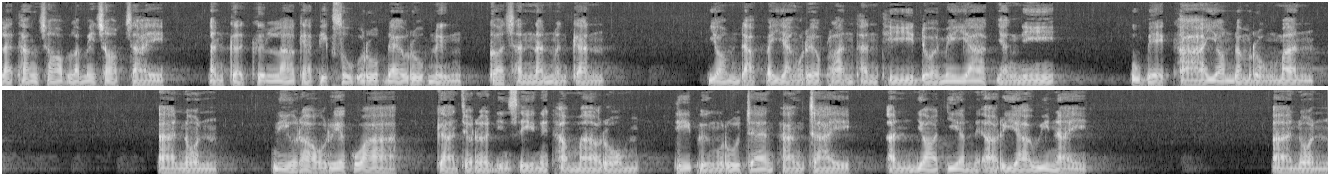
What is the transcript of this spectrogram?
และทั้งชอบและไม่ชอบใจ อันเกิดขึ้นแล้วแก่ภิกษุรูปใดรูปหนึ่ง ก็ฉันนั้นเหมือนกัน ย่อมดับไปอย่างเร็วพลันทันทีโดยไม่ยากอย่างนี้ อุเบกขาย่อมดำรงมั่น อานนท์นี้เราเรียกว่าการเจริญอินทรีย์ในธรรมารมที่พึงรู้แจ้งทางใจ อันยอดเยี่ยมในอริยวินัย อานนท์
